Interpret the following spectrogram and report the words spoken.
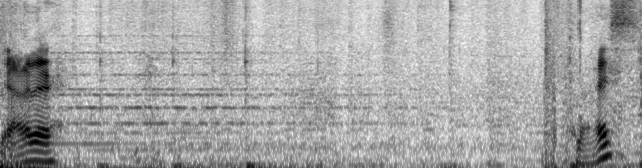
Get out of there. Nice.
